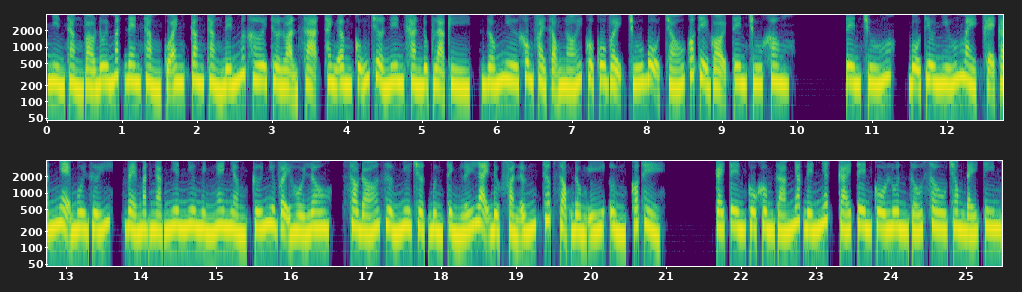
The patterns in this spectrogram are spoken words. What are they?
nhìn thẳng vào đôi mắt đen thẳm của anh căng thẳng đến mức hơi thở loạn xạ thanh âm cũng trở nên khàn đục lạ kỳ, giống như không phải giọng nói của cô vậy chú bộ cháu có thể gọi tên chú không? Tên chú, bộ tiêu nhíu mày khẽ cắn nhẹ môi dưới, vẻ mặt ngạc nhiên như mình nghe nhầm cứ như vậy hồi lâu, sau đó dường như chợt bừng tỉnh lấy lại được phản ứng thấp giọng đồng ý ừm có thể. Cái tên cô không dám nhắc đến nhất, cái tên cô luôn giấu sâu trong đáy tim.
